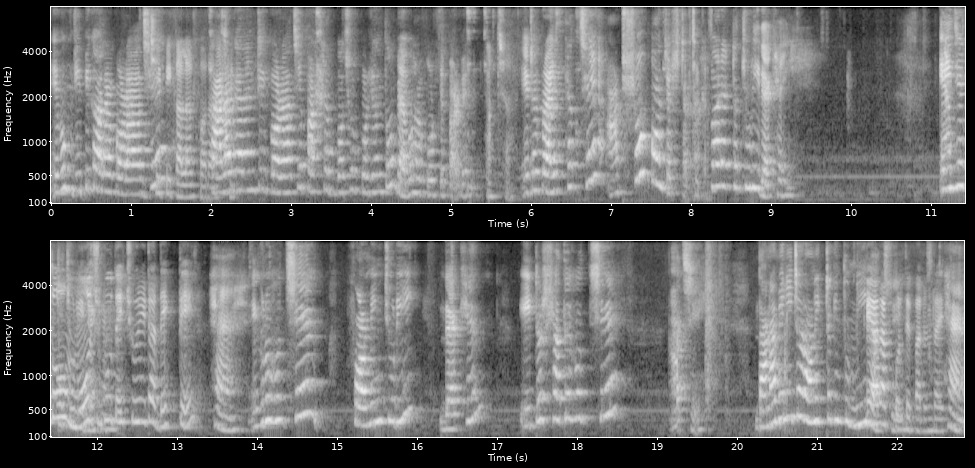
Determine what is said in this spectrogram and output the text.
এবং জিপি কালার করা আছে। জিপি কালার করা কালার আছে গ্যারান্টি করা আছে পাঁচ সাত বছর পর্যন্ত ব্যবহার করতে পারবেন। আচ্ছা। এটার প্রাইস থাকছে আটশো পঞ্চাশ টাকা। এবার একটা চুড়ি দেখাই। এই যে চুড়ি মজবুত এই চুড়িটা দেখতে। হ্যাঁ এগুলো হচ্ছে ফর্মিং চুড়ি। দেখেন এটার সাথে হচ্ছে আছে। দানা বেনিটার অনেকটা কিন্তু মিল আছে। করতে পারেন রাইট হ্যাঁ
